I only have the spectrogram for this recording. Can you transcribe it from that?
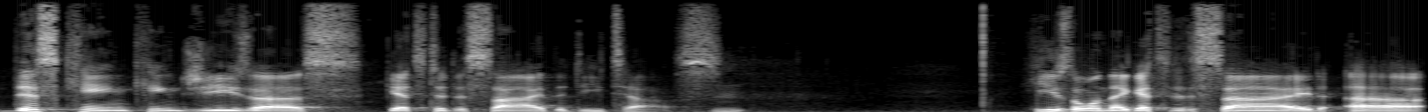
This king, King Jesus, gets to decide the details. Mm. He's the one that gets to decide uh,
